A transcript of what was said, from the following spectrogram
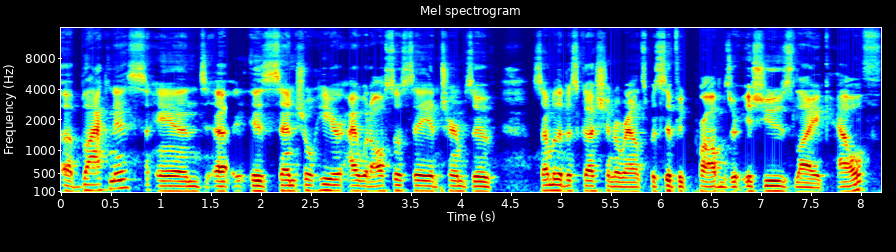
uh, blackness and uh, is central here. I would also say, in terms of some of the discussion around specific problems or issues like health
